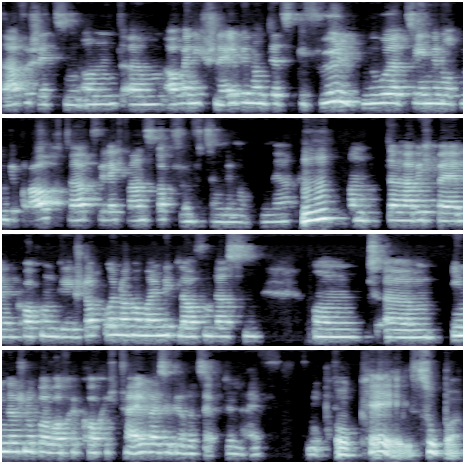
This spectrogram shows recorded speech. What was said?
da verschätzen. Und ähm, auch wenn ich schnell bin und jetzt gefühlt nur zehn Minuten gebraucht habe, vielleicht waren es doch 15 Minuten. Ja? Mhm. Und da habe ich beim Kochen die Stoppuhr noch einmal mitlaufen lassen und ähm, in der Schnupperwoche koche ich teilweise die Rezepte live mit. Okay, super.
